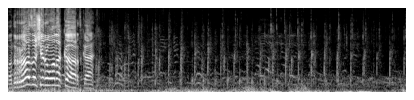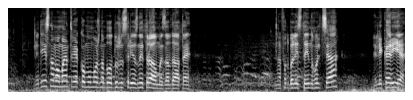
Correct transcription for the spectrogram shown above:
Одразу червона картка. Дійсно, момент, в якому можна було дуже серйозні травми завдати футболіста Інгульця. Лікарі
